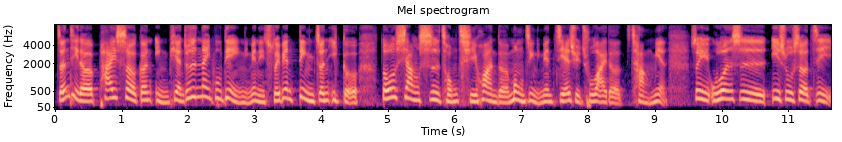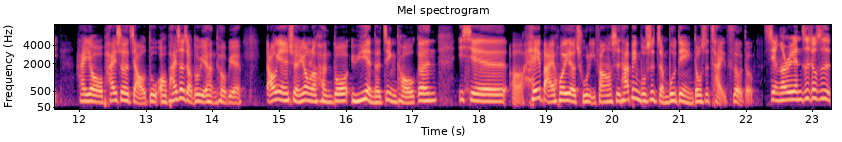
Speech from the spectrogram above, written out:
整体的拍摄跟影片，就是那部电影里面，你随便定帧一格，都像是从奇幻的梦境里面截取出来的场面。所以无论是艺术设计，还有拍摄角度，哦，拍摄角度也很特别。导演选用了很多鱼眼的镜头跟一些呃黑白灰的处理方式，它并不是整部电影都是彩色的。简而言之，就是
